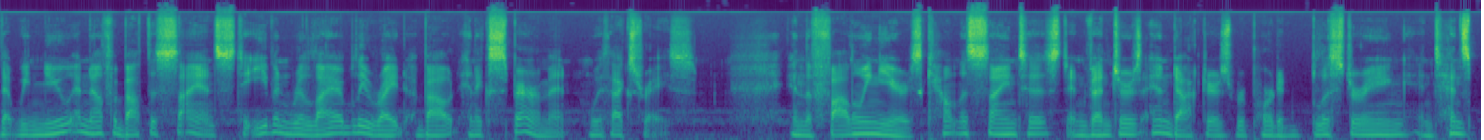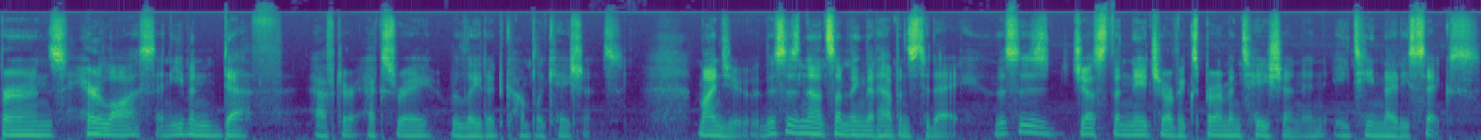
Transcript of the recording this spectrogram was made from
that we knew enough about the science to even reliably write about an experiment with x rays. In the following years, countless scientists, inventors, and doctors reported blistering, intense burns, hair loss, and even death after X ray related complications. Mind you, this is not something that happens today. This is just the nature of experimentation in 1896.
